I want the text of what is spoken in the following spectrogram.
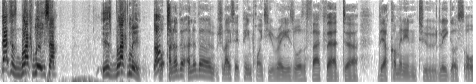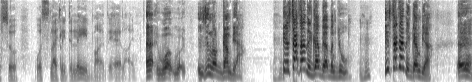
That is blackmail sir. It's blackmail. Don't Well, another another shall I say pain point you raised was the fact that uh, their coming into Lagos also was slightly delayed by the airline. uh, wha- wha- is it not Gambia Mm-hmm. he started the Gambia Banjul mm-hmm. he started the Gambia. Uh,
